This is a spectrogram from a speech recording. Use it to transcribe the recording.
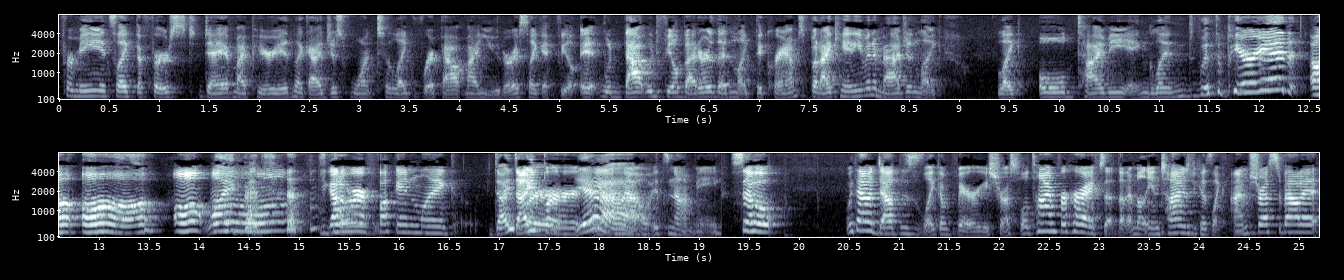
For me, it's like the first day of my period. Like, I just want to like rip out my uterus. Like, I feel it would that would feel better than like the cramps. But I can't even imagine like like old timey England with a period. Uh uh oh, like, oh, that sounds you gotta wear a fucking like diaper. diaper. Yeah. no, it's not me. So, without a doubt, this is like a very stressful time for her. I've said that a million times because like I'm stressed about it.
